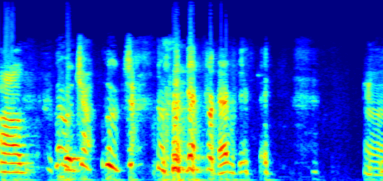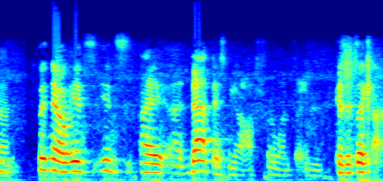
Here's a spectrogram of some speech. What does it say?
Um, Lucha, Lucha. like after everything. Uh, But no, it's it's I uh, that pissed me off for one thing Mm. because it's like uh,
